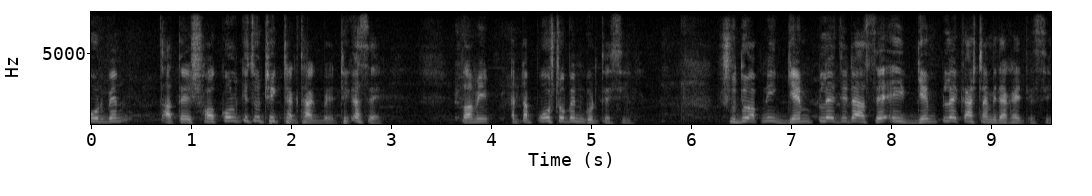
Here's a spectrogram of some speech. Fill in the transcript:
করবেন, তাতে সকল কিছু ঠিকঠাক থাকবে, ঠিক আছে? তো আমি একটা পোস্ট ওপেন করতেছি। শুধু আপনি গেম প্লে যেটা আছে, এই গেম প্লে কাজটা আমি দেখাইতেছি।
